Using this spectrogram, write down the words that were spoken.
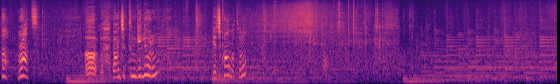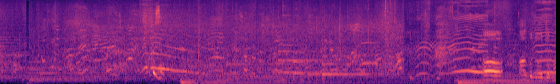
Ha Murat. Aa, ben çıktım geliyorum. Geç kalma tamam. Bunu hocama.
